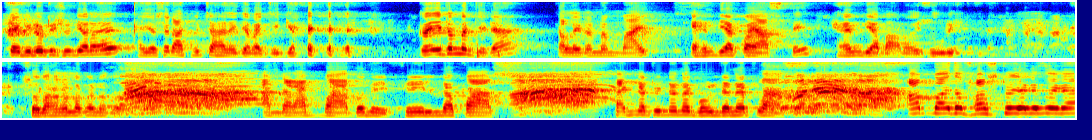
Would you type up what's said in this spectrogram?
টেবিলও টিস্যু দিয়া রাখে খাইয়া সে রাত মুচ্ছা হালাই দিয়া বাজ্যিক কয়, এটার নাম কি এটা? কাল এটার নাম মাইক। এহেন দিয়া কয় আসতে হ্যান দিয়া বার হয় জুড়ে। সোবাহান্লাহ কয় আমরা আব্বা আদমে ফেল না পাস টান্না টুন্না না গোল্ডেন প্লাস আব্বা তো ফার্স্ট হয়ে গেছে গা।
